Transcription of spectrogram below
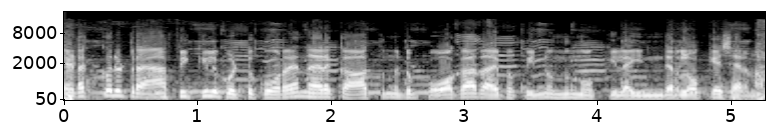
ഇടക്കൊരു ട്രാഫിക്കിൽ പെട്ട് കുറെ നേരം കാത്തുനിന്നിട്ട് പോകാതായപ്പോ പിന്നെ ഒന്നും നോക്കിയില്ല. ഇന്റർലോക്കേ ശരണം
